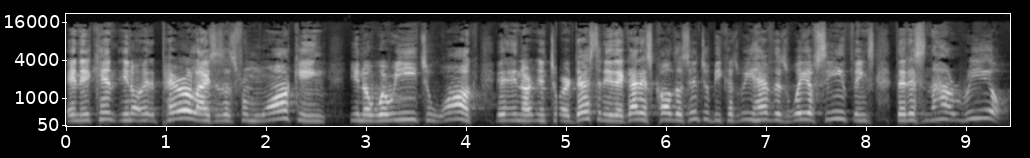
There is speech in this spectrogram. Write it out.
and it can, you know, it paralyzes us from walking, you know, where we need to walk in our, into our destiny that God has called us into because we have this way of seeing things that is not real.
